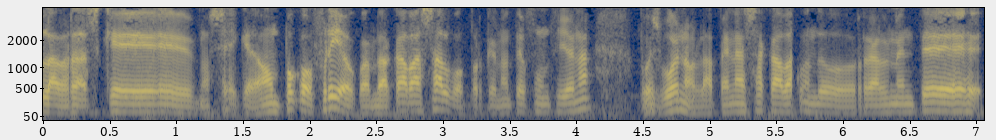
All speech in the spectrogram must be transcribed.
la verdad es que, no sé, queda un poco frío. Cuando acabas algo porque no te funciona, pues bueno, la pena es acabar cuando realmente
